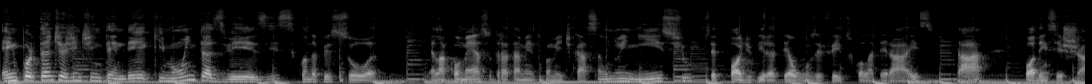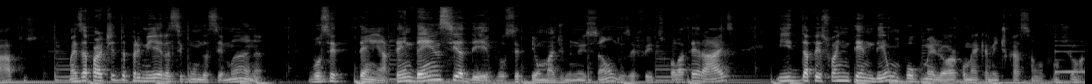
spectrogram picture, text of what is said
é importante a gente entender que muitas vezes, quando a pessoa ela começa o tratamento com a medicação, no início você pode vir a ter alguns efeitos colaterais, tá? Podem ser chatos, mas a partir da primeira, segunda semana, você tem a tendência de você ter uma diminuição dos efeitos colaterais e da pessoa entender um pouco melhor como é que a medicação funciona.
